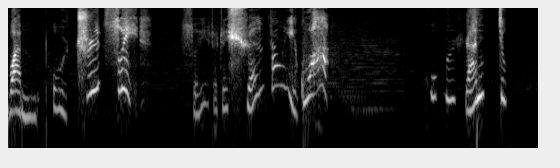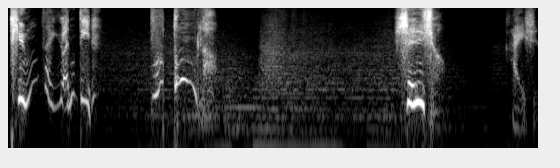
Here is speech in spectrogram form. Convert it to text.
万破吃碎，随着这旋风一刮，忽然就停在原地不动了，身上开始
